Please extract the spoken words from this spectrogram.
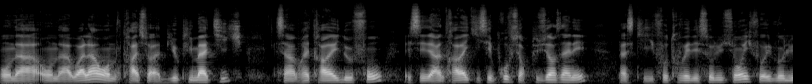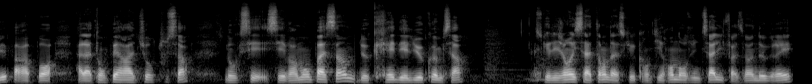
on a, on a, voilà, on travaille sur la bioclimatique, c'est un vrai travail de fond, et c'est un travail qui s'éprouve sur plusieurs années, parce qu'il faut trouver des solutions, il faut évoluer par rapport à la température, tout ça. Donc c'est vraiment pas simple de créer des lieux comme ça, Parce que les gens, ils s'attendent à ce que quand ils rentrent dans une salle, il fasse 20 degrés,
